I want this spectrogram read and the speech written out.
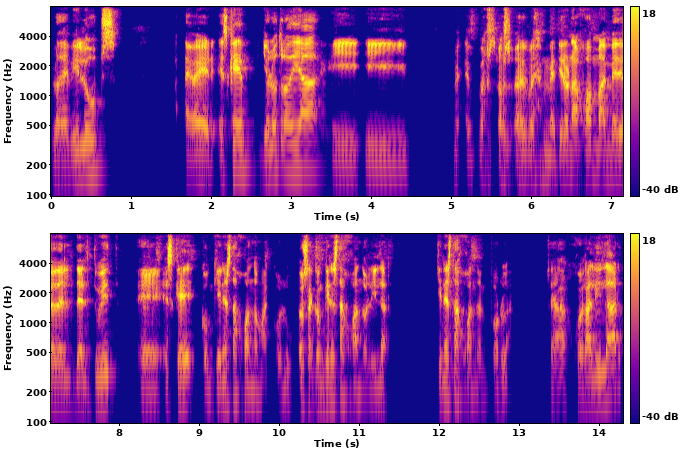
Lo de Billups, a ver, es que yo el otro día y, y os- os- metieron a Juanma en medio del, del tweet, es que ¿con quién está jugando McCollum? O sea, ¿con quién está jugando Lillard? ¿Quién está jugando en Portland? O sea, juega Lillard,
